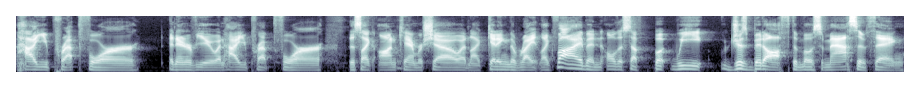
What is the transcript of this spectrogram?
how you prep for an interview and how you prep for this like on camera show and like getting the right like vibe and all this stuff. But we just bit off the most massive thing.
